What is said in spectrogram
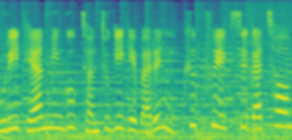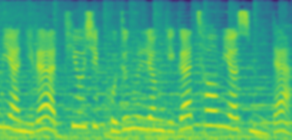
우리 대한민국 전투기 개발은 크프-X가 처음이 아니라 T-50 고등훈련기가 처음이었습니다.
